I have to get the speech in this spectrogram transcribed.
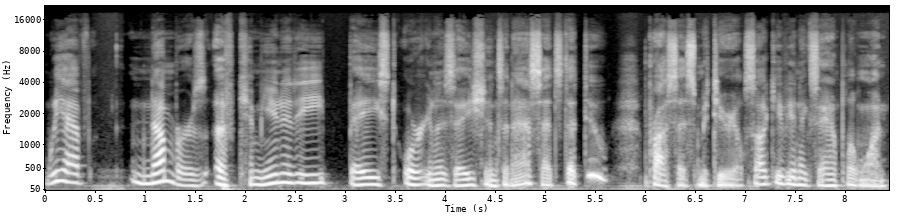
we have numbers of community based organizations and assets that do process materials. So I'll give you an example of one.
